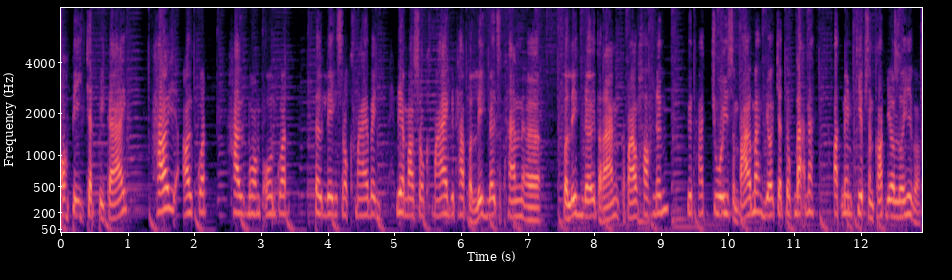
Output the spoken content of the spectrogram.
អស់ពីចិត្តពីកាយហើយឲ្យគាត់ហៅបងប្អូនគាត់ទៅលេងស្រុកខ្មែរវិញនេះមកស្រុកខ្មែរគឺថាបលិសនៅស្ថានបលិសនៅតារាងកប៉ាល់ហោះនឹងគឺថាជួយសម្បើមយកចិត្តទុកដាក់ណាអត់មានគៀបសង្កត់យកលុយទេបង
